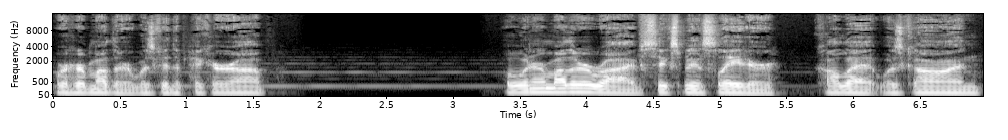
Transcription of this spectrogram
where her mother was going to pick her up. But when her mother arrived six minutes later, Colette was gone.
